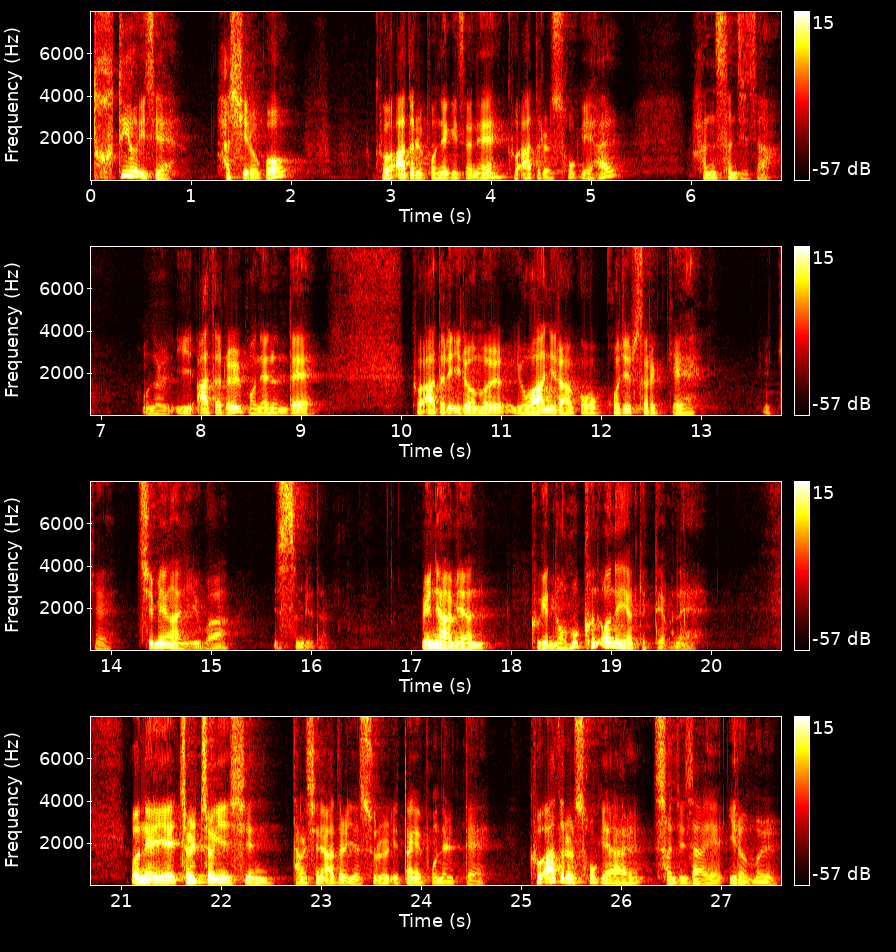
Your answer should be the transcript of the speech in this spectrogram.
드디어 이제 하시려고 그 아들을 보내기 전에 그 아들을 소개할 한 선지자. 오늘 이 아들을 보내는데 그 아들의 이름을 요한이라고 고집스럽게 이렇게 지명한 이유가 있습니다. 왜냐하면 그게 너무 큰 은혜였기 때문에 은혜의 절정이신 당신의 아들 예수를 이 땅에 보낼 때 그 아들을 소개할 선지자의 이름을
